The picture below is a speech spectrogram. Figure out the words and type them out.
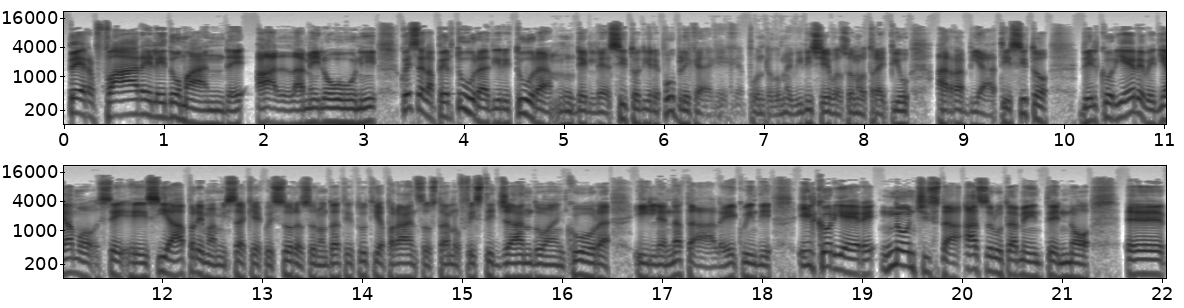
per fare le domande alla Meloni. Questa è l'apertura addirittura del sito di Repubblica che appunto come vi dicevo sono tra i più arrabbiati. Il sito del Corriere vediamo se eh, si apre ma mi sa che a quest'ora sono andati tutti a pranzo, stanno festeggiando ancora il Natale e quindi il Corriere non ci sta, assolutamente no. Eh,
